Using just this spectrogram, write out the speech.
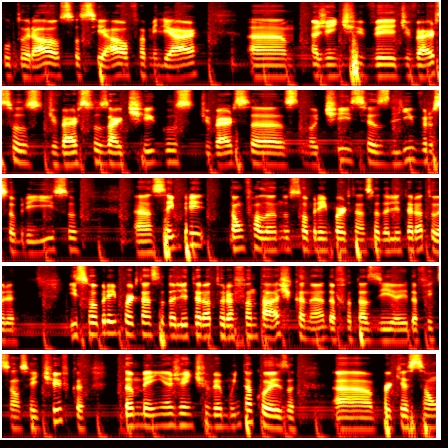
cultural, social, familiar. Uh, a gente vê diversos, diversos artigos, diversas notícias, livros sobre isso. Uh, sempre estão falando sobre a importância da literatura. E sobre a importância da literatura fantástica, né, da fantasia e da ficção científica, também a gente vê muita coisa. Uh, porque são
